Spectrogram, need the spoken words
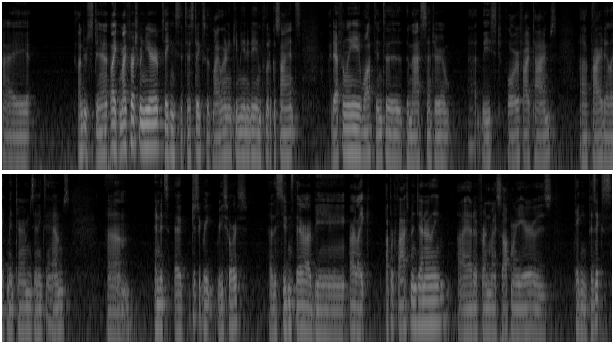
I understand, like my freshman year, taking statistics with my learning community in political science, I definitely walked into the Mass Center at least four or five times uh, prior to like midterms and exams. Um, and it's a, just a great resource. Uh, the students there are being are like upperclassmen generally. I had a friend my sophomore year who was taking physics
